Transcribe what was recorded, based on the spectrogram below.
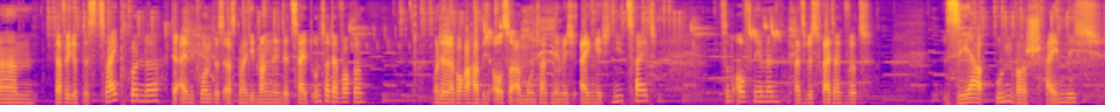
Ähm, dafür gibt es zwei Gründe. Der eine Grund ist erstmal die mangelnde Zeit unter der Woche. Unter der Woche habe ich außer am Montag nämlich eigentlich nie Zeit zum Aufnehmen. Also bis Freitag wird sehr unwahrscheinlich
